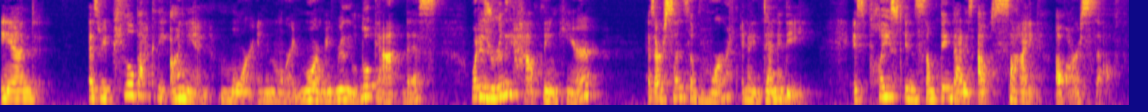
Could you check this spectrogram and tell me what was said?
And as we peel back the onion more and more and more, and we really look at this, what is really happening here is our sense of worth and identity is placed in something that is outside of ourself.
